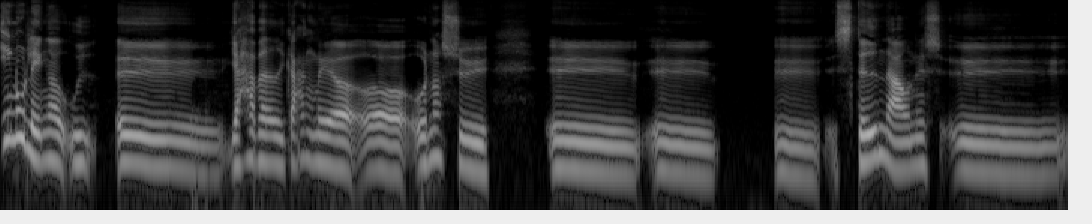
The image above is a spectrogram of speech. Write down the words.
endnu længere ud. Øh, jeg har været i gang med at, at undersøge øh, øh, øh, stednavnes øh,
